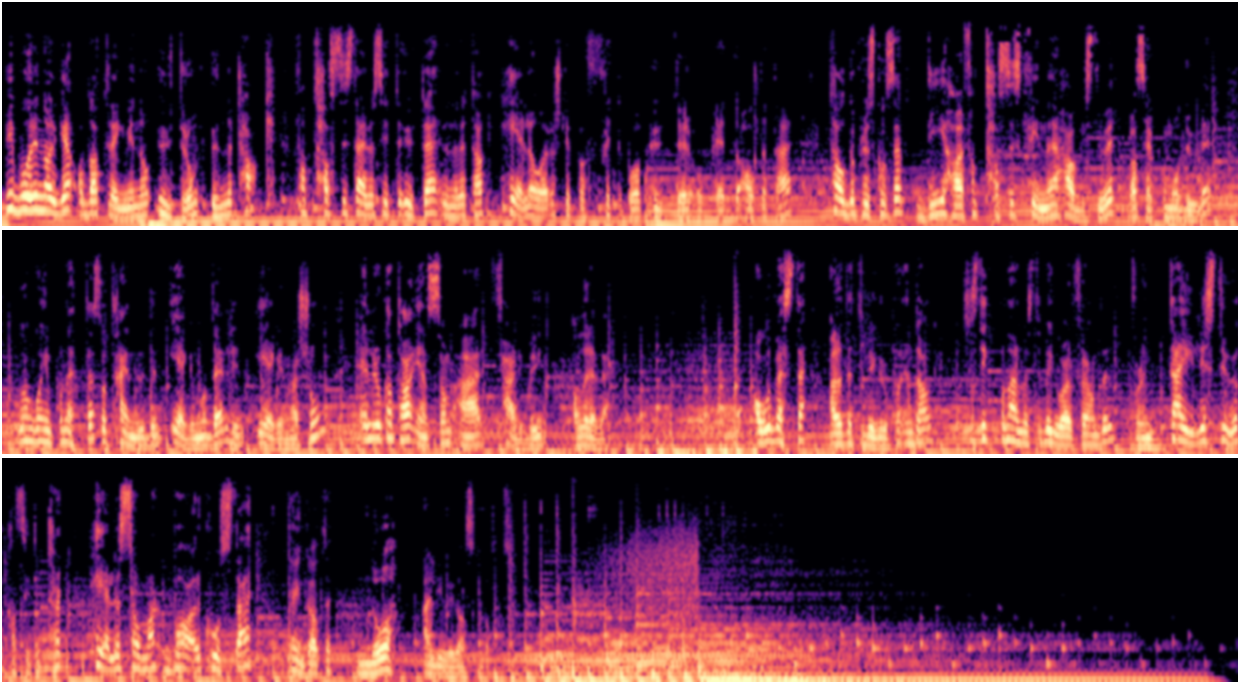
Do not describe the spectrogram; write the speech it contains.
Vi bor i Norge, og da trenger vi noe uterom under tak. Fantastisk deilig å sitte ute under et tak hele året og slippe å flytte på puter og pledd og alt dette her. Talge Pluss-konsept de har fantastisk fine hagestuer basert på moduler. Du kan gå inn på nettet, så tegner du din egen modell, din egen versjon, eller du kan ta en som er ferdigbygd allerede. Det aller beste er at dette bygger du på en dag. Så stikk på nærmeste byggevareforhandel, for en deilig stue kan sitte tørt hele sommeren, bare kose deg og tenke at nå er livet ganske godt.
